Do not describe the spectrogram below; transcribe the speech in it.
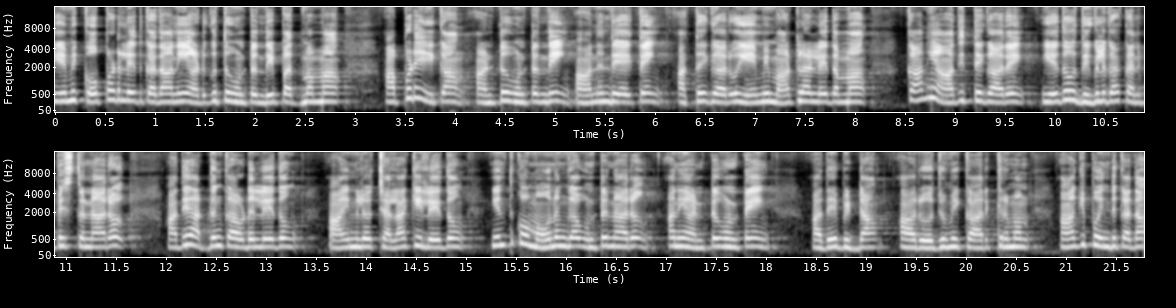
ఏమీ కోప్పడలేదు కదా అని అడుగుతూ ఉంటుంది పద్మమ్మ. అప్పుడే ఇక అంటూ ఉంటుంది ఆనంది అయితే అత్తయ్య గారు ఏమీ మాట్లాడలేదమ్మా. కానీ ఆదిత్య గారే ఏదో దిగులుగా కనిపిస్తున్నారో. అదే అర్థం కావడం లేదు. ఆయనలో చలాకీ లేదు. ఎందుకో మౌనంగా ఉంటున్నారు అని అంటూ ఉంటే అదే బిడ్డ ఆ రోజు మీ కార్యక్రమం ఆగిపోయింది కదా.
